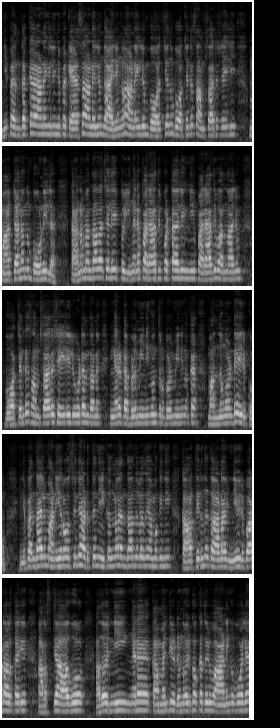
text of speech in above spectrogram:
ഇനിയിപ്പോൾ എന്തൊക്കെ ആണെങ്കിലും ഇനിയിപ്പോൾ കേസാണെങ്കിലും കാര്യങ്ങളാണെങ്കിലും ബോച്ചൊന്നും ബോച്ചന്റെ സംസാര ശൈലി മാറ്റാനൊന്നും പോണില്ല. കാരണം എന്താണെന്ന് വെച്ചാൽ ഇപ്പോൾ ഇങ്ങനെ പരാതിപ്പെട്ടാലും ഇനി പരാതി വന്നാലും ബോച്ചന്റെ സംസാര ശൈലിയിലൂടെ എന്താണ് ഇങ്ങനെ ഡബിൾ മീനിങ്ങും ട്രിപ്പിൾ മീനിങ്ങും ഒക്കെ വന്നുകൊണ്ടേ ഇരിക്കും ഇനിയിപ്പോൾ എന്തായാലും മണി റോസിന്റെ അടുത്ത നീക്കങ്ങൾ എന്താണെന്നുള്ളത് നമുക്കിനി കാത്തിരുന്ന് കാണാം. ഇനി ഒരുപാട് ആൾക്കാർ അറസ്റ്റ് ആകുമോ അതോ ഇനി ഇങ്ങനെ കമന്റ് ഇടുന്നവർക്കൊക്കെ അതൊരു വാണിംഗ് പോലെ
